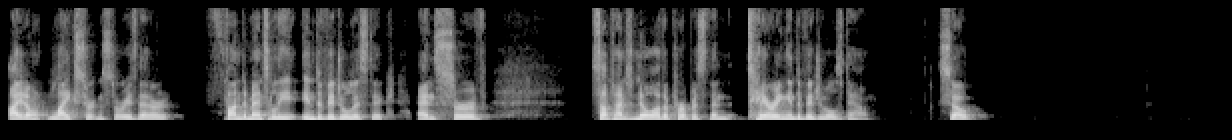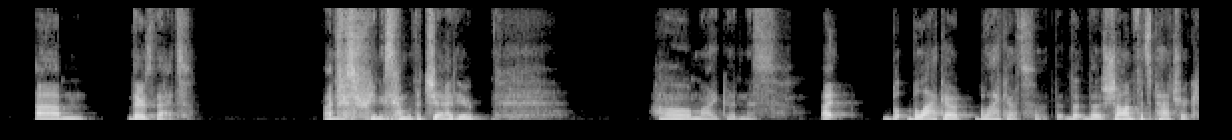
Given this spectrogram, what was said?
I don't like certain stories that are fundamentally individualistic and serve sometimes no other purpose than tearing individuals down. So um, there's that. I'm just reading some of the chat here. Oh my goodness. I b- blackout blackouts. The, the, the Sean Fitzpatrick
